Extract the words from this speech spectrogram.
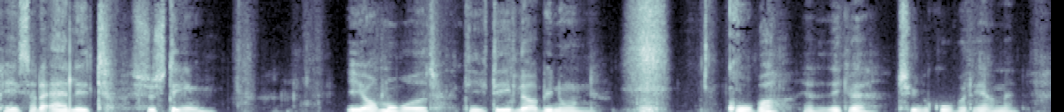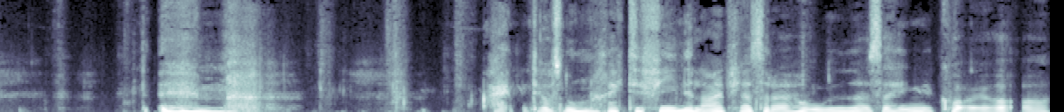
Okay, så der er lidt system i området. De er delt op i nogle grupper. Jeg ved ikke, hvad type grupper det er, men... Øhm, ej, men det er også nogle rigtig fine legepladser, der er herude. Altså hængekøjer og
